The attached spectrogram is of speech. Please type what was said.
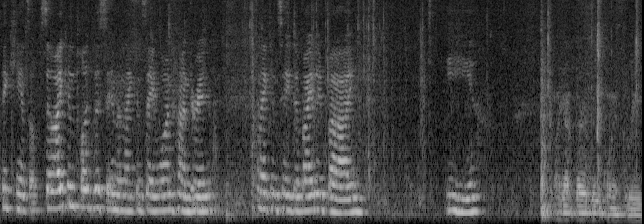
they cancel. So I can plug this in and I can say one hundred, and I can say divided by E I got thirty-three point three.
